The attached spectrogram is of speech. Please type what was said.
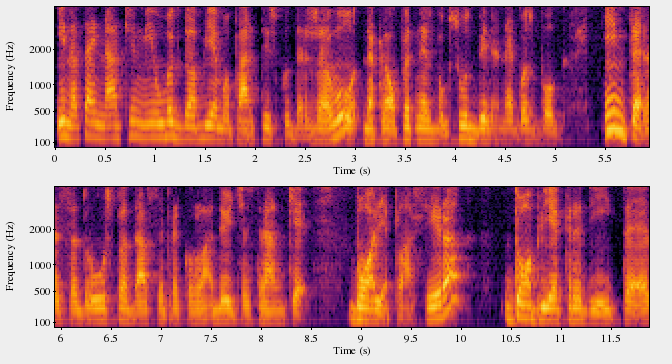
I na taj način mi uvek dobijemo partijsku državu, dakle opet ne zbog sudbine, nego zbog interesa društva da se preko vladajuće stranke bolje plasira dobije kredite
